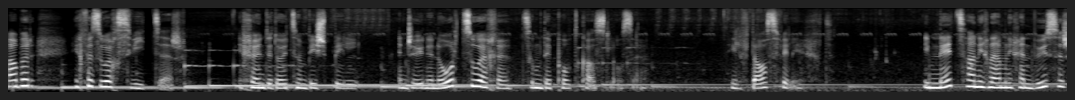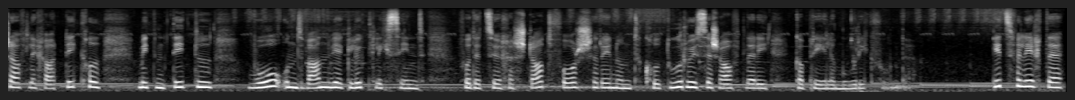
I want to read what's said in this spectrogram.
Aber ich versuche es weiter. Ich könnte euch zum Beispiel einen schönen Ort suchen, um den Podcast zu hören. Hilft das vielleicht? Im Netz habe ich nämlich einen wissenschaftlichen Artikel mit dem Titel Wo und wann wir glücklich sind von der Zürcher Stadtforscherin und Kulturwissenschaftlerin Gabriele Muri gefunden. Gibt es vielleicht eine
